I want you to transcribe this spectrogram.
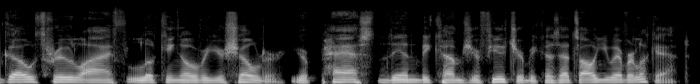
go through life looking over your shoulder. Your past then becomes your future because that's all you ever look at.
